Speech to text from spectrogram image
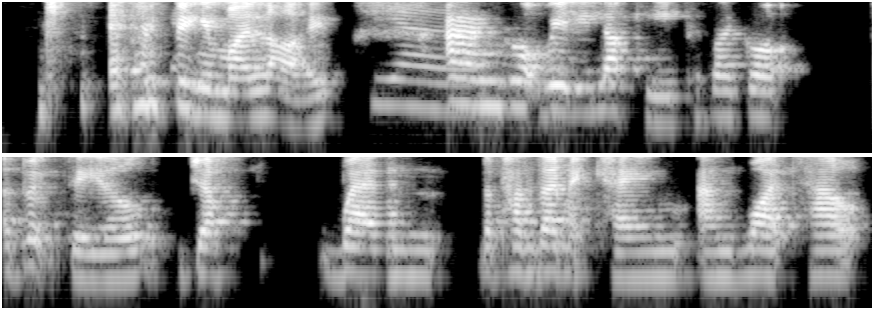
everything in my life yeah. and got really lucky because I got a book deal just when the pandemic came and wiped out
